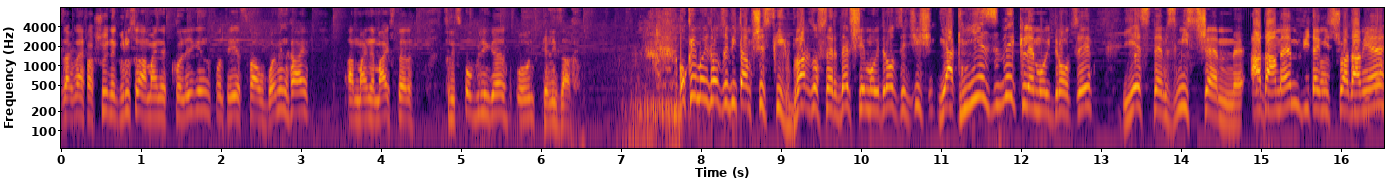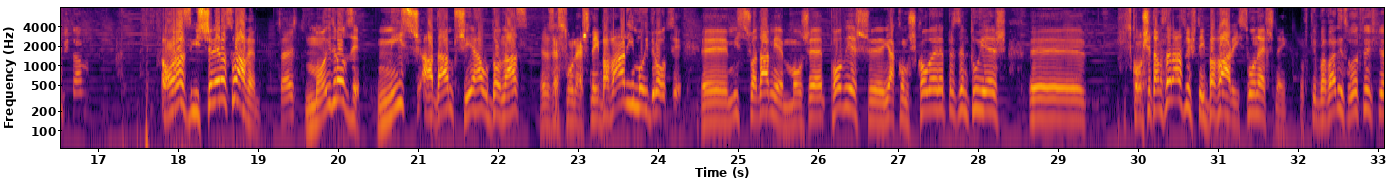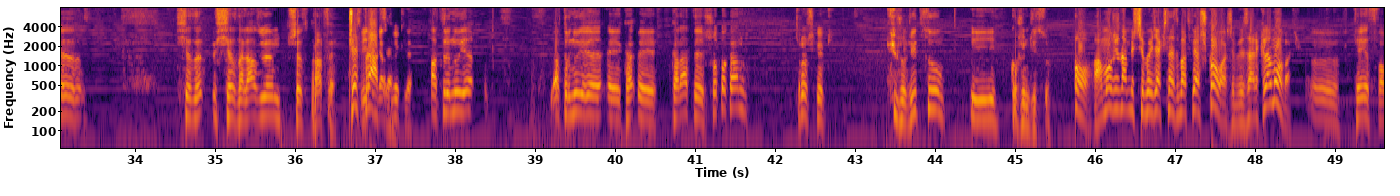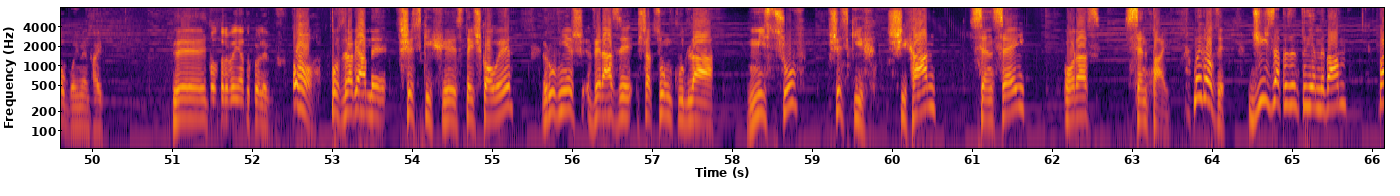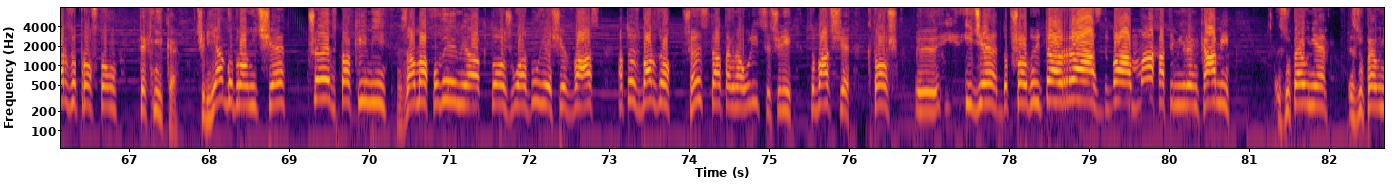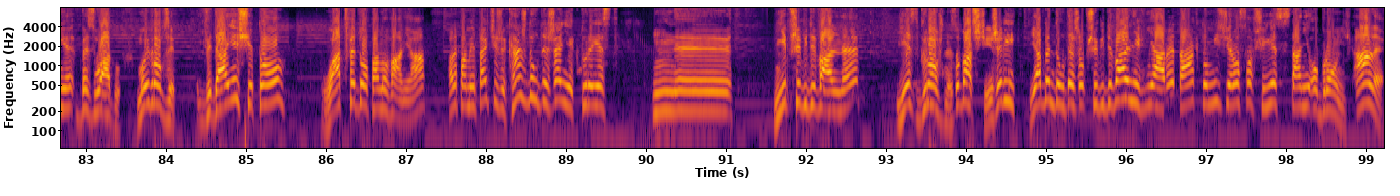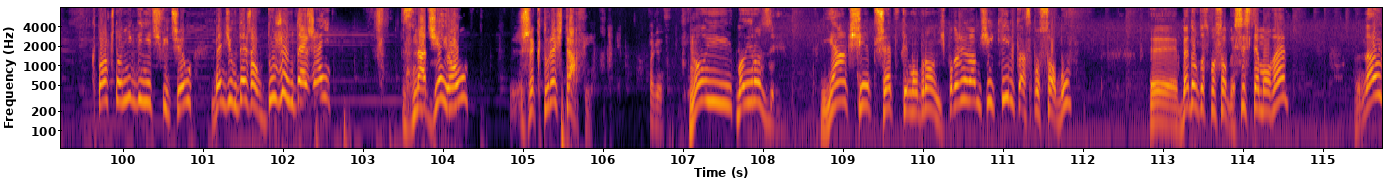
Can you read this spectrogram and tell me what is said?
Ich sage einfach schöne Grüße an meine Kollegin von TSV Bäumenheim, an meine Meister Fritz Oblinger und Kelly Sach. Okej, moi drodzy, witam wszystkich bardzo serdecznie, moi drodzy. Dziś, jak niezwykle, moi drodzy, jestem z mistrzem Adamem. Witaj, mistrzu Adamie. Witam, witam. Oraz z mistrzem Jarosławem. Cześć. Moi drodzy, mistrz Adam przyjechał do nas ze słonecznej Bawarii, moi drodzy. E, mistrzu Adamie, może powiesz, e, jaką szkołę reprezentujesz? E, skąd się tam znalazłeś w tej Bawarii słonecznej? W tej Bawarii Słonecznej się, się, się znalazłem przez pracę. Przez Jak pracę. zwykle. A trenuję, a trenuję e, ka, e, karate Shotokan, troszkę Kyujitsu i Koshinjitsu. O, a może nam jeszcze powiedzieć, jak się nazywa twoja szkoła, żeby zareklamować? E, TSV Bäumenheim. E, Pozdrowienia do kolegów. O, pozdrawiamy wszystkich e, z tej szkoły. Również wyrazy szacunku dla mistrzów, wszystkich shihan, sensei oraz senpai. Moi drodzy, dziś zaprezentujemy Wam bardzo prostą technikę, czyli jak obronić się przed takimi zamachowymi, jak ktoś ładuje się w Was, a to jest bardzo częsty atak na ulicy, czyli zobaczcie, ktoś y, idzie do przodu i to raz, dwa, macha tymi rękami, zupełnie, zupełnie bez ładu. Moi drodzy, wydaje się to łatwe do opanowania, ale pamiętajcie, że każde uderzenie, które jest e, nieprzewidywalne, jest groźne. Zobaczcie, jeżeli ja będę uderzał przewidywalnie w miarę, tak, to mistrz Jarosław się jest w stanie obronić, ale ktoś, kto nigdy nie ćwiczył, będzie uderzał dużo uderzeń z nadzieją, że któreś trafi. Tak jest. No i moi drodzy, jak się przed tym obronić? Pokażę Wam dzisiaj kilka sposobów. E, Będą to sposoby systemowe. No,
